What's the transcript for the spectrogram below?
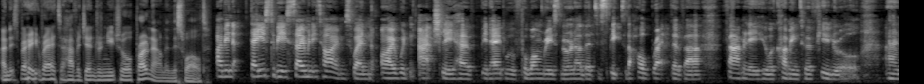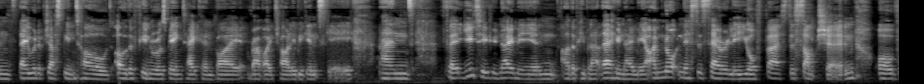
And it's very rare to have a gender neutral pronoun in this world. I mean, there used to be so many times when I wouldn't actually have been able, for one reason or another, to speak to the whole breadth of a family who were coming to a funeral. And they would have just been told, oh, the funeral's being taken by Rabbi Charlie Baginski. And for you two who know me and other people out there who know me, I'm not necessarily your first assumption of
